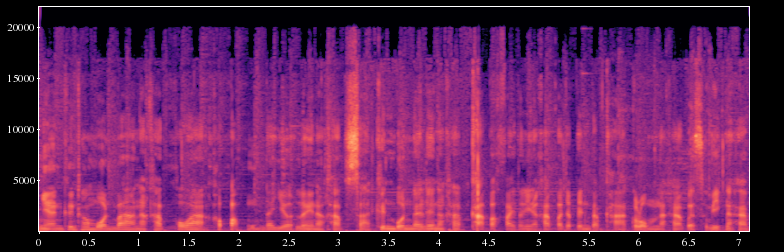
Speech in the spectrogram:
แงนขึ้นข้างบนบ้างนะครับ เพราะว่าเขาปรับมุมได้เยอะเลยนะครับ สาดขึ้นบนได้เลยนะครับ ขาปลั๊กไฟตัวนี้นะครับ ก็จะเป็นแบบขากลมนะครับ เปิดสวิตช์นะครับ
